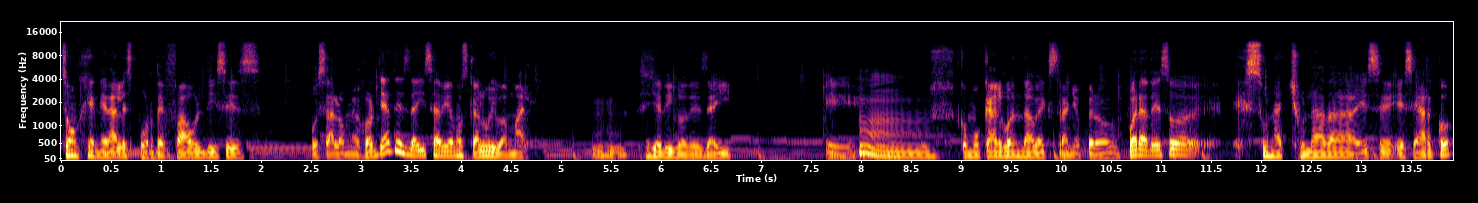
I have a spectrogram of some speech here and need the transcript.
son generales por default, dices, pues a lo mejor ya desde ahí sabíamos que algo iba mal. Ujú. Sí, Ya digo, desde ahí. eh, Hmm. como que algo andaba extraño, pero fuera de eso, eh, es una chulada ese, ese arco.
